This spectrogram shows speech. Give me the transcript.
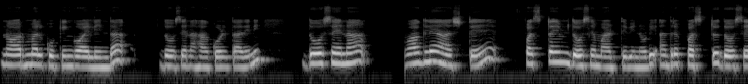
ನಾರ್ಮಲ್ ಕುಕ್ಕಿಂಗ್ ಆಯಿಲಿಂದ ದೋಸೆನ ಹಾಕ್ಕೊಳ್ತಾ ಇದ್ದೀನಿ ದೋಸೆನ ಯಾವಾಗಲೇ ಅಷ್ಟೇ ಫಸ್ಟ್ ಟೈಮ್ ದೋಸೆ ಮಾಡ್ತೀವಿ ನೋಡಿ. ಅಂದರೆ ಫಸ್ಟ್ ದೋಸೆ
